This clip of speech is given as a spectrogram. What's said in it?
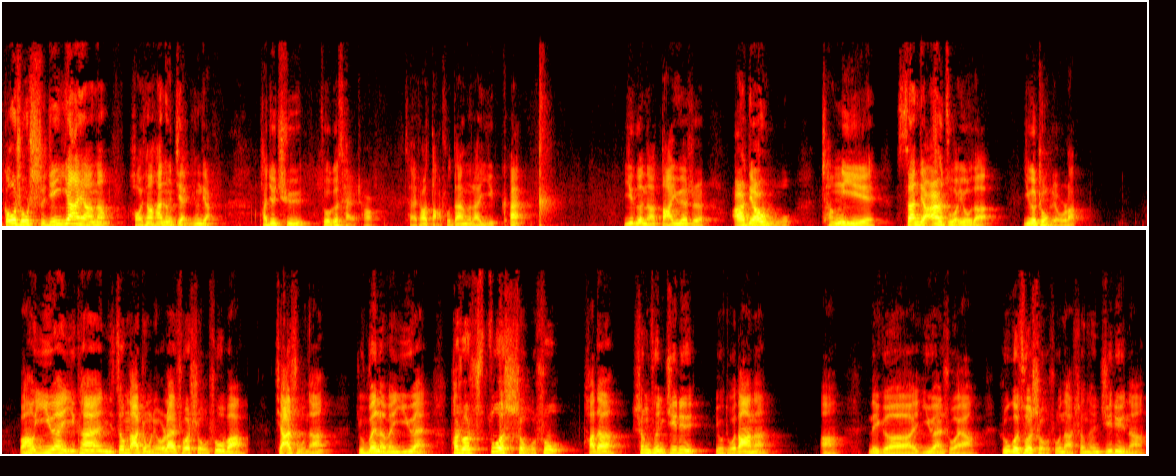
高手使劲压压呢，好像还能减轻点他就去做个彩超，彩超打出单子来一看，一个呢大约是二点五乘以三点二左右的一个肿瘤了。然后医院一看你这么大肿瘤了，说手术吧。家属呢就问了问医院，他说做手术。他的生存几率有多大呢？啊，那个医院说呀，如果做手术呢，生存几率呢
